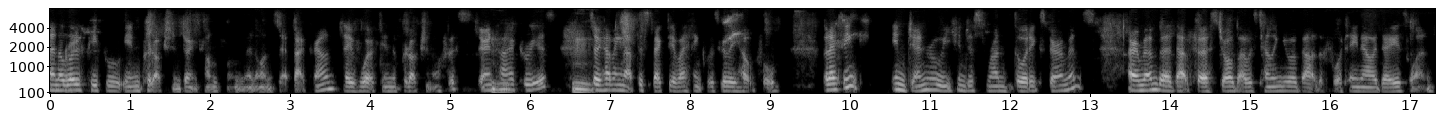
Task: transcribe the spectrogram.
And a right. lot of people in production don't come from an on set background. They've worked in the production office their mm-hmm. entire mm-hmm. careers. Mm. So having that perspective, I think, was really helpful. But I think in general, you can just run thought experiments. I remember that first job I was telling you about, the 14 hour days one.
